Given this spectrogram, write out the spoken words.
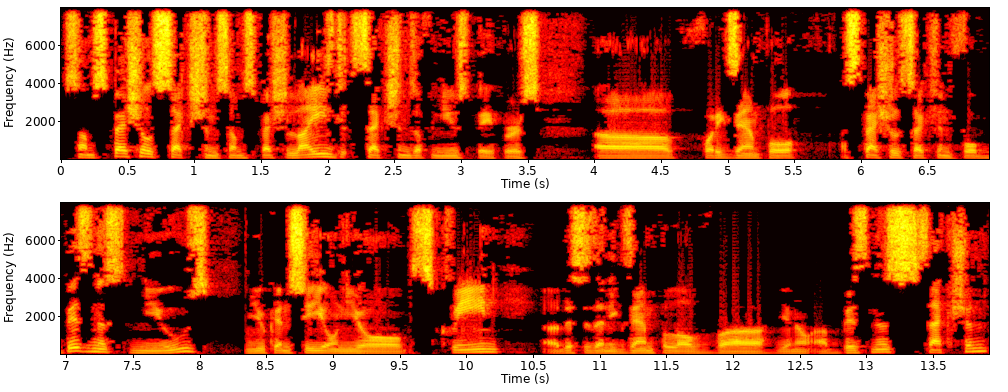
some special sections some specialized sections of newspapers. For example a special section for business news. You can see on your screen this is an example of you know a business section.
